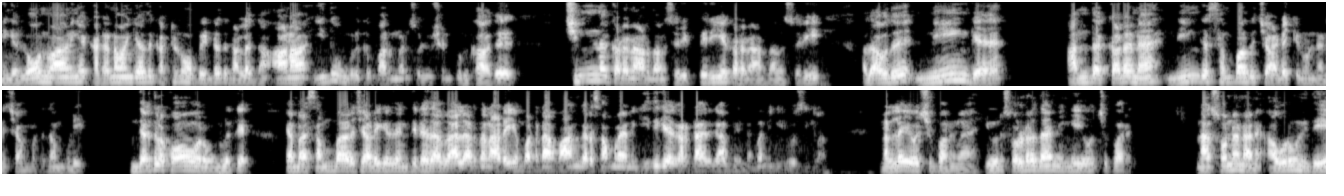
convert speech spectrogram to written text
நீங்கள் லோன் வாங்குனீங்க கடனை வாங்கியாவது கட்டணும் அப்படின்றது நல்லது தான் ஆனால் இது உங்களுக்கு பர்மனன்ட் சொல்யூஷன் கொடுக்காது. சின்ன கடனாக இருந்தாலும் சரி பெரிய கடனாக இருந்தாலும் சரி அதாவது நீங்கள் அந்த கடனை நீங்கள் சம்பாதிச்சு அடைக்கணும்னு நினச்சா மட்டும்தான் முடியும். இந்த இடத்துல கோவம் வரும் உங்களுக்கு. ஏன்பா சம்பாரிச்சு அடைக்கிறது எனக்கு தெரியாதா? வேலை இருந்தால் நான் அடைய மாட்டேனா? வாங்குற சம்பளம் எனக்கு இதுக்கே கரெக்டாக இருக்குது அப்படின்ற மாதிரி நீங்கள் யோசிக்கலாம். நல்லா யோசிச்சு பாருங்களேன். இவர் சொல்கிறத நீங்கள் யோசிச்சு பாருங்க. நான் சொன்னேன் நான் அவரும் இதே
